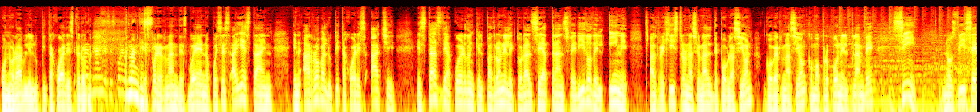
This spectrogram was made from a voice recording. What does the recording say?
Honorable Lupita Juárez, Es pero por Hernández, es por Hernández. es por Hernández. Bueno, pues es ahí está en en arroba Lupita Juárez H. ¿Estás de acuerdo en que el padrón electoral sea transferido del INE al Registro Nacional de Población, Gobernación, como propone el Plan B? Sí nos dice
